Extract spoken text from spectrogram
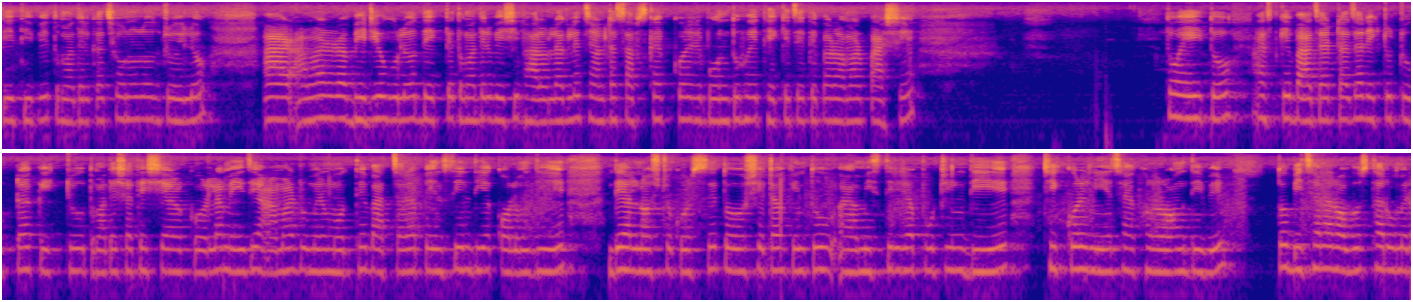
দিয়ে দিবে। তোমাদের কাছে অনুরোধ রইল। আর আমার ভিডিওগুলো দেখতে তোমাদের বেশি ভালো লাগলে চ্যানেলটা সাবস্ক্রাইব করে বন্ধু হয়ে থেকে যেতে পারো আমার পাশে। তো এই তো, আজকে বাজার টাজার একটু টুকটাক, একটু তোমাদের সাথে শেয়ার করলাম। এই যে আমার রুমের মধ্যে বাচ্চারা পেন্সিল দিয়ে, কলম দিয়ে দেয়াল নষ্ট করছে, তো সেটাও কিন্তু মিস্ত্রিরা পুটিং দিয়ে ঠিক করে নিয়েছে, এখন রং দিবে। তো বিছানার অবস্থা, রুমের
